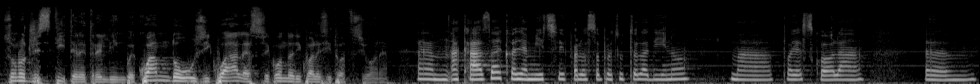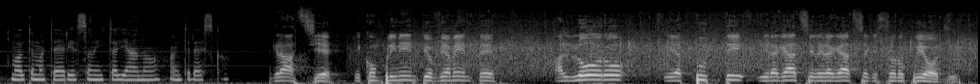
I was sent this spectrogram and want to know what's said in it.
sono gestite le tre lingue? Quando usi quale a seconda di quale situazione? Um, a casa e con gli amici parlo soprattutto ladino, ma poi a scuola um, molte materie sono in italiano o in tedesco. Grazie e complimenti ovviamente a loro e a tutti i ragazzi e le ragazze che sono qui oggi.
